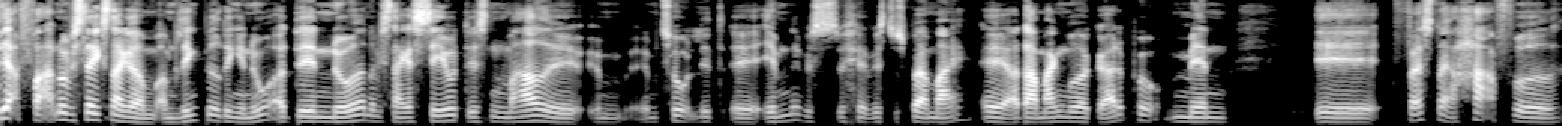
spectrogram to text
derfra, nu har vi slet ikke snakket om, om linkbuilding endnu, og det er noget, når vi snakker SEO, det er sådan meget øh, øm, ømtåligt øh, emne, hvis, hvis du spørger mig, øh, og der er mange måder at gøre det på, men Øh, først når jeg har fået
